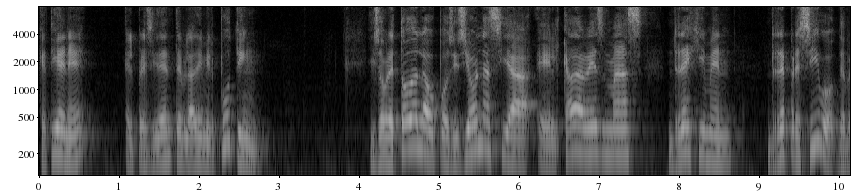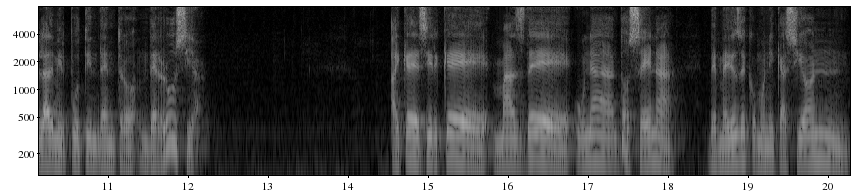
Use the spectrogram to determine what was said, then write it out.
que tiene el presidente Vladimir Putin. Y sobre todo la oposición hacia el cada vez más régimen represivo de Vladimir Putin dentro de Rusia hay que decir que más de una docena de medios de comunicación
